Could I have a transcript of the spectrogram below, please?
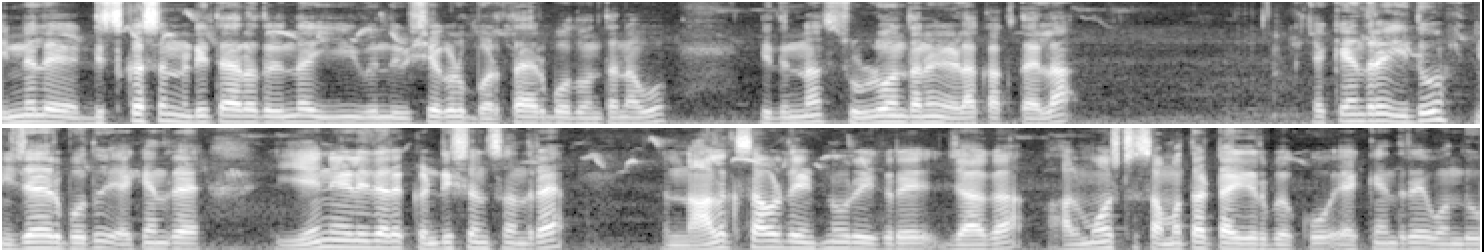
ಹಿನ್ನೆಲೆ ಡಿಸ್ಕಷನ್ ನಡೀತಾ ಇರೋದ್ರಿಂದ ಈ ಒಂದು ವಿಷಯಗಳು ಬರ್ತಾ ಇರ್ಬೋದು ಅಂತ ನಾವು ಇದನ್ನು ಸುಳ್ಳು ಅಂತಲೂ ಹೇಳೋಕ್ಕಾಗ್ತಾಯಿಲ್ಲ ಯಾಕೆಂದರೆ ಇದು ನಿಜ ಇರ್ಬೋದು. ಯಾಕೆಂದರೆ ಏನು ಹೇಳಿದ್ದಾರೆ ಕಂಡೀಷನ್ಸ್ ಅಂದರೆ ನಾಲ್ಕು ಸಾವಿರದ ಎಂಟುನೂರು ಎಕರೆ ಜಾಗ ಆಲ್ಮೋಸ್ಟ್ ಸಮತಟ್ಟಾಗಿರಬೇಕು. ಯಾಕೆಂದರೆ ಒಂದು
